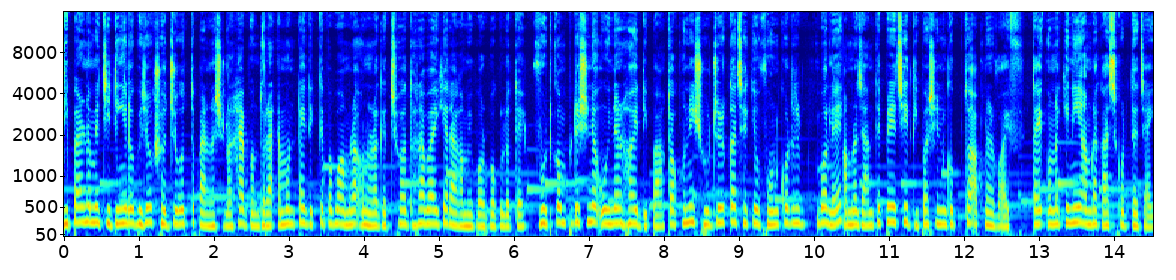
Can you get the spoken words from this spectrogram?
দীপার নামে চিটিংয়ের অভিযোগ সহ্য করতে পারে না শোনা হ্যাঁ বন্ধুরা, এমনটাই দেখতে পাবো আমরা অনুরাগের ছোঁয়া ধারাবাহিকের আগামী পর্বগুলোতে। ফুড কম্পিটিশনে উইনার হয় দীপা। তখনই সূর্যের কাছে কেউ ফোন করে বলে, আমরা জানতে পেরেছি দীপা সেনগুপ্ত আপনার ওয়াইফ তাই ওনাকে নিয়ে আমরা কাজ করতে চাই।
